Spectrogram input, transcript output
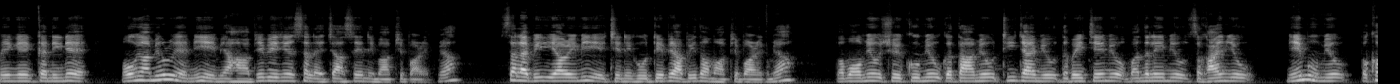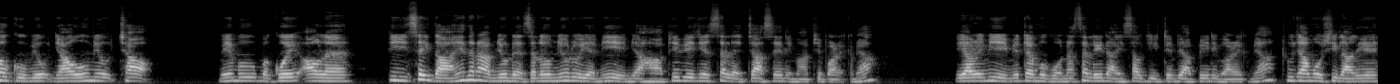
မင်းငင်ကန်ဒီနဲ့မုံရွာမြို့ရဲ့မြေရေများဟာပြေးပြေးချင်းဆက်လက်ကျဆင်းနေမှာဖြစ်ပါတယ်ခင်ဗျာ။ဆက်လက်ပြီး AR မြေရေအခြေအနေကိုတင်ပြပေးတော့မှာဖြစ်ပါတယ်ခင်ဗျာ။ဗမော်မြို့ရွှေကူမြို့ကတာမြို့ထီးကြိုင်မြို့တပိတ်ချင်းမြို့မန္တလေးမြို့စကိုင်းမြို့မြင်းမှုမြို့ပခုတ်ကူမြို့ညာဦးမြို့6မင်းဘူးမကွေးအောင်လံပြည်စိတ်သာဟင်္ဒရာမြို့နဲ့ဇလုံမြို့တို့ရဲ့မြေရေများဟာဖြည်းဖြည်းချင်းဆက်လက်ကျဆင်းနေမှာဖြစ်ပါတယ်ခင်ဗျာ။ AR မြေရေမြင့်တက်မှုကို24နာရီစောင့်ကြည့်တင်ပြပေးနေပါတယ်ခင်ဗျာ။ထူးခြားမှုရှိလာရင်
